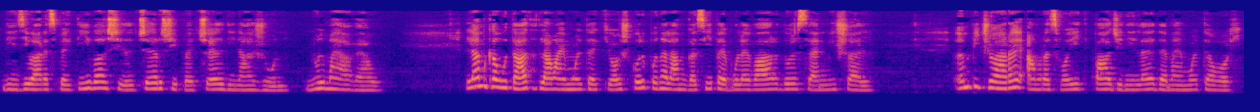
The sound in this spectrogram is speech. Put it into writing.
Din ziua respectivă și îl cer și pe cel din ajun. Nu-l mai aveau. Le-am căutat la mai multe chioșcuri până l-am găsit pe bulevardul Saint-Michel. În picioare am răzvoit paginile de mai multe ori.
